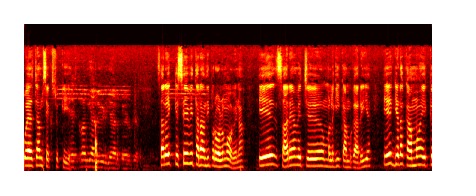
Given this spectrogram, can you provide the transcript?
ਉਹ ਇਸ ਟਾਈਮ ਸਿੱਖ ਚੁੱਕੀ ਹੈ। ਇਸ ਤਰ੍ਹਾਂ ਦੀਆਂ ਐਲਈਡੀਆਂ ਰਿਪੇਅਰ ਕਰਦੀ ਸਰ ਇਹ ਕਿਸੇ ਵੀ ਤਰ੍ਹਾਂ ਦੀ ਪ੍ਰੋਬਲਮ ਹੋਵੇ ਨਾ ਇਹ ਸਾਰਿਆਂ ਵਿੱਚ ਮਤਲਬ ਕਿ ਕੰਮ ਕਰ ਰਹੀ ਹੈ। ਇਹ ਜਿਹੜਾ ਕੰਮ ਇੱਕ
